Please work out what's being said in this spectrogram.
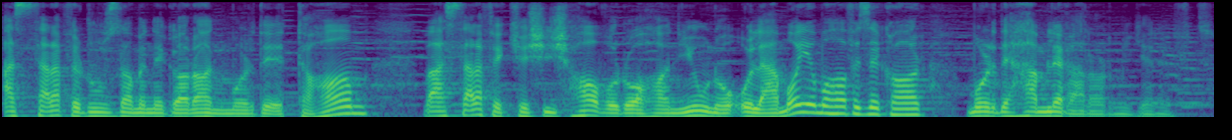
از طرف روزنامه نگاران مورد اتهام و از طرف کشیش ها و روحانیون و علمای محافظه کار مورد حمله قرار می گرفت.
